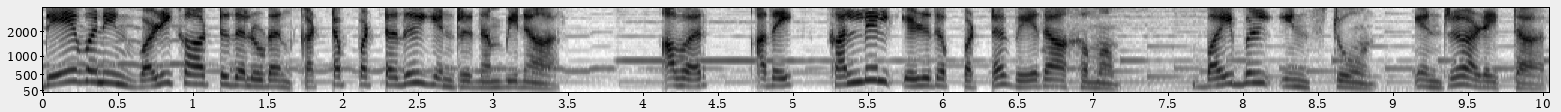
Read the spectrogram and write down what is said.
தேவனின் வழிகாட்டுதலுடன் கட்டப்பட்டது என்று நம்பினார். அவர் அதை கல்லில் எழுதப்பட்ட வேதாகமம் பைபிள் இன் ஸ்டோன் என்று அழைத்தார்.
